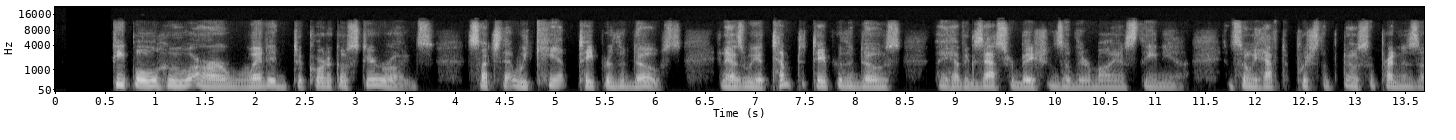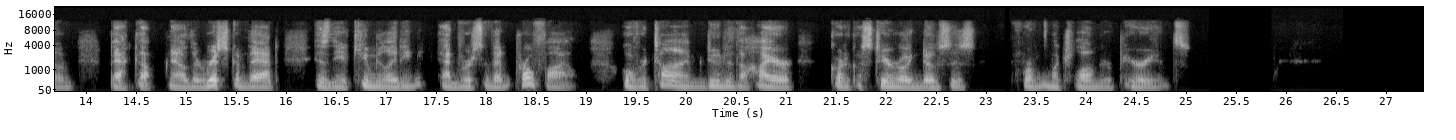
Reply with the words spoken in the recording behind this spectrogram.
people who are wedded to corticosteroids, such that we can't taper the dose. And as we attempt to taper the dose, they have exacerbations of their myasthenia. And so we have to push the dose of prednisone back up. Now, the risk of that is the accumulating adverse event profile over time due to the higher corticosteroid doses for much longer periods.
